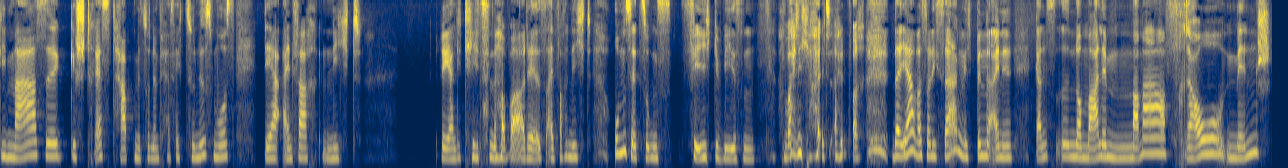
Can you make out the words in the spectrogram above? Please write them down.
die Maße gestresst habe mit so einem Perfektionismus, der einfach nicht realitätsnah war, der ist einfach nicht umsetzungs fähig gewesen, weil ich halt einfach, naja, was soll ich sagen? Ich bin eine ganz äh, normale Mama, Frau, Mensch,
